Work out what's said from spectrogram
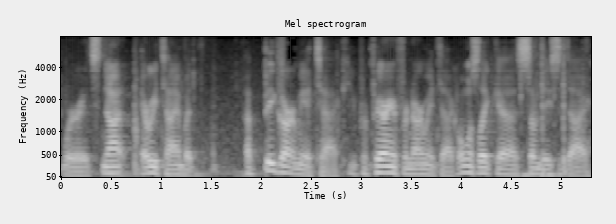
Where it's not every time, but a big army attack. You're preparing for an army attack, almost like uh, Seven Days to Die.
